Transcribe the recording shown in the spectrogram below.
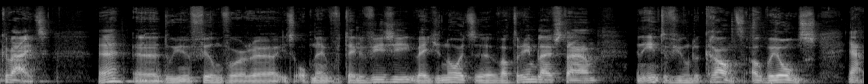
kwijt. Hè? Eh, doe je een film voor eh, iets opnemen voor televisie, weet je nooit eh, wat erin blijft staan. Een interview in de krant, ook bij ons. Ja,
